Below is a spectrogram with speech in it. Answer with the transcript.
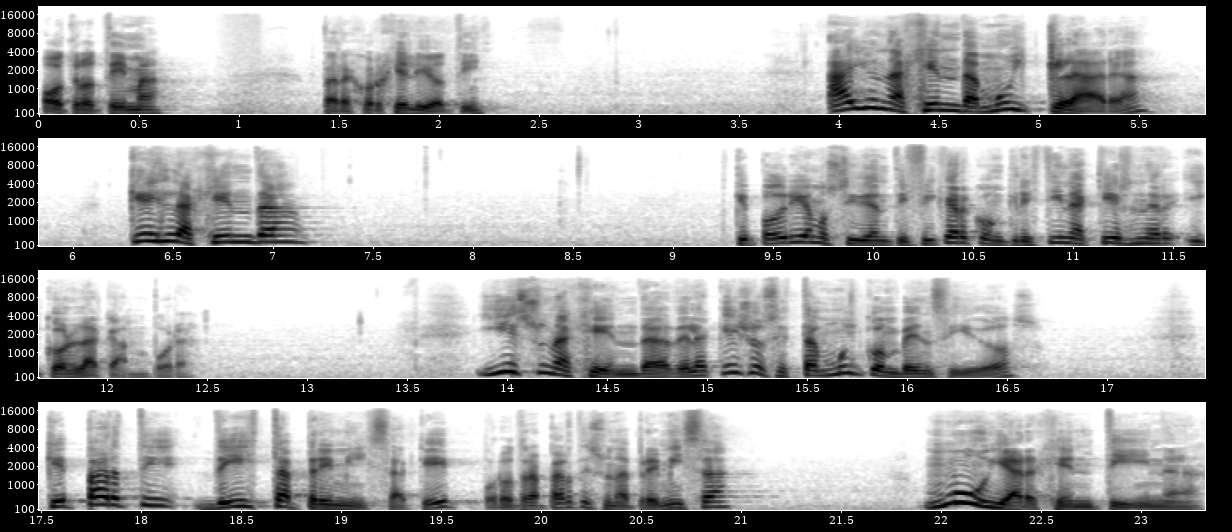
otro tema para Jorge Liotti, hay una agenda muy clara, que es la agenda que podríamos identificar con Cristina Kirchner y con la Cámpora. Y es una agenda de la que ellos están muy convencidos, que parte de esta premisa, que por otra parte es una premisa muy argentina.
